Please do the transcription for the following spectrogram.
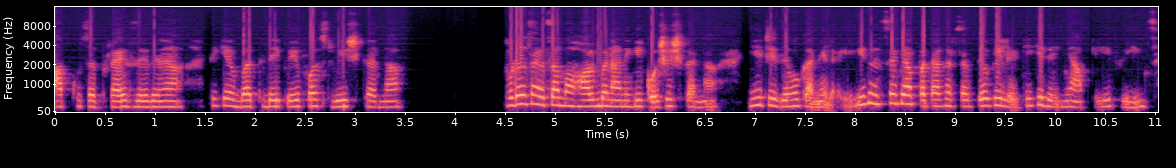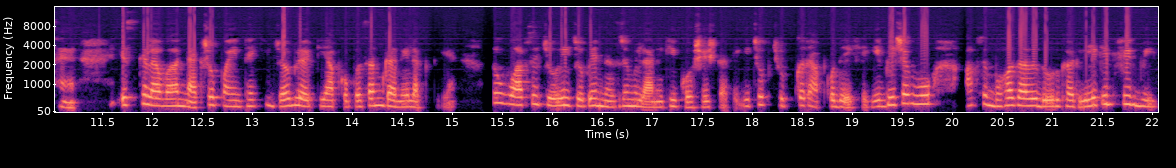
आपको सरप्राइज़ दे देना। ठीक है बर्थडे पे फ़र्स्ट विश करना। थोड़ा सा ऐसा माहौल बनाने की कोशिश करना, ये चीज़ें वो करने लगेगी तो इससे भी आप पता कर सकते हो कि लड़की के दिल में आपके लिए फीलिंग्स हैं। इसके अलावा नेक्स्ट पॉइंट है कि जब लड़की आपको पसंद करने लगती है तो वो आपसे चोरी चुपे नज़रें मिलाने की कोशिश करेगी चुप छुप कर आपको देखेगी। बेशक वो आपसे बहुत ज़्यादा दूर खड़ी लेकिन फिर भी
